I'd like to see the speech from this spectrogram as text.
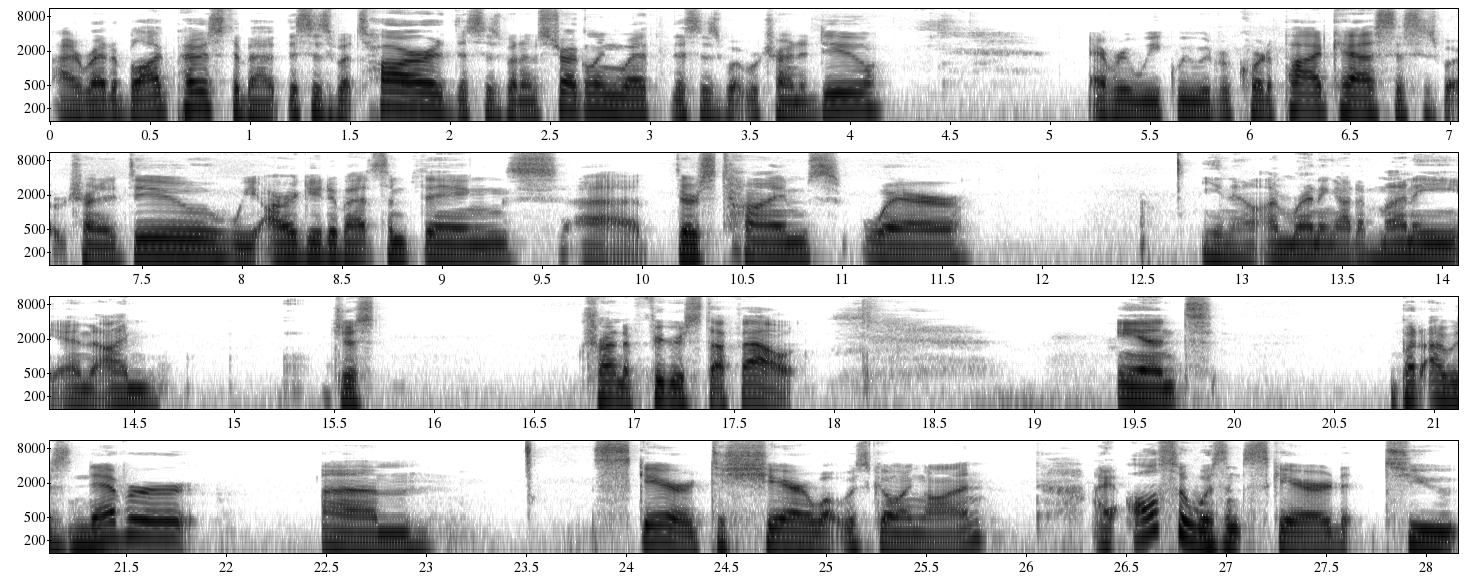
I read a blog post about this is what's hard, this is what I'm struggling with, this is what we're trying to do. Every week, we would record a podcast. This is what we're trying to do. We argued about some things. Uh, there's times where, you know, I'm running out of money and I'm just trying to figure stuff out. And, but I was never um, scared to share what was going on. I also wasn't scared to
